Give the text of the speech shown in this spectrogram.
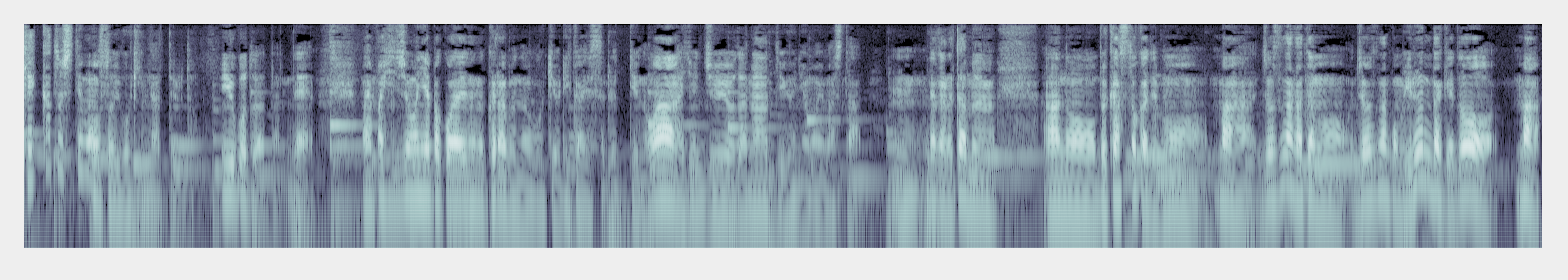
結果としてもそういう動きになってるということだったんで、まあ、やっぱ非常にやっぱこういうのクラブの動きを理解するっていうのは非常に重要だなというふうに思いました。うん。だから多分あの部活とかでもまあ上手な方も上手な子もいるんだけどまあ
